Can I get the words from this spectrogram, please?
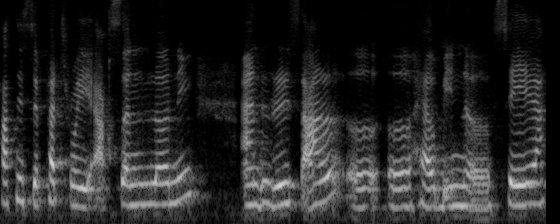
participatory action learning and the result uh, uh, have been uh, shared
